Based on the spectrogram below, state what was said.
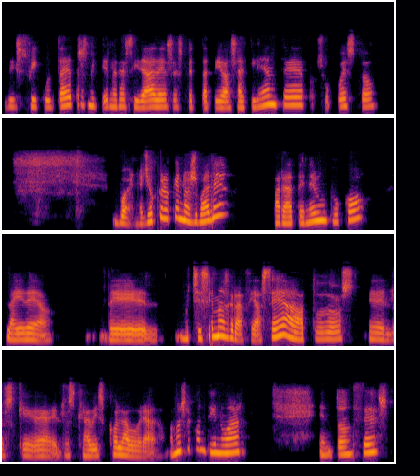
dificultad de transmitir necesidades, expectativas al cliente, por supuesto. Bueno, yo creo que nos vale para tener un poco la idea. De, muchísimas gracias ¿eh? a todos eh, los, que, los que habéis colaborado. Vamos a continuar Entonces,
